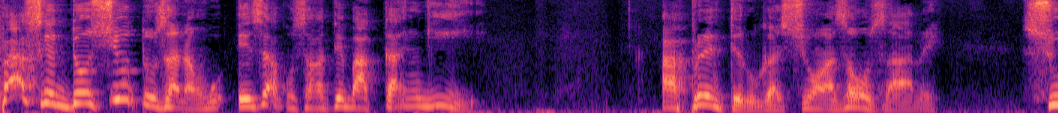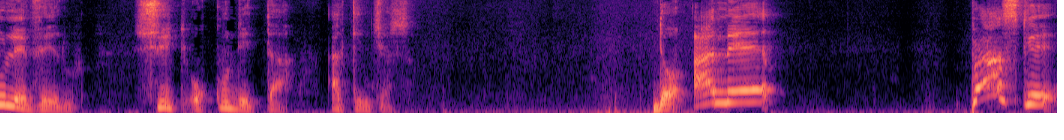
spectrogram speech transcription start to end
parce que dossier oyo toza nango eza kosaka te bakangi. Après interrogation aza ozare sous le verrou suite au coup d'état à kinshasa. Donc aner parce que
